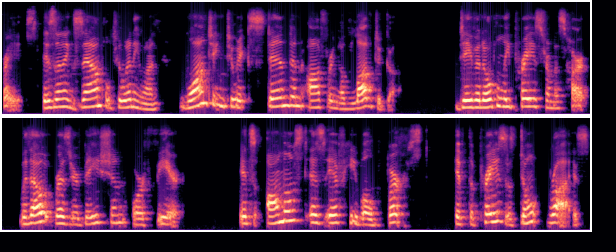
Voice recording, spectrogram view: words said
praise is an example to anyone wanting to extend an offering of love to God David openly prays from his heart without reservation or fear. It's almost as if he will burst if the praises don't rise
